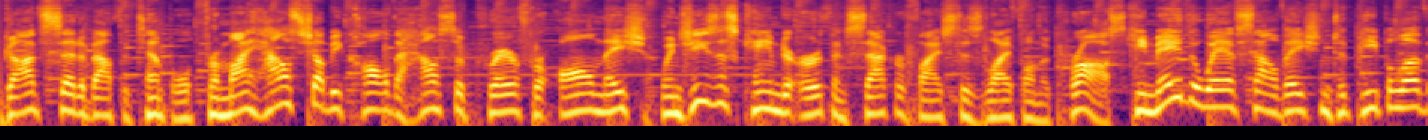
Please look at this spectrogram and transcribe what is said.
God said about the temple, For my house shall be called the house of prayer for all nations. When Jesus came to earth and sacrificed his life on the cross, he made the way of salvation to people of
